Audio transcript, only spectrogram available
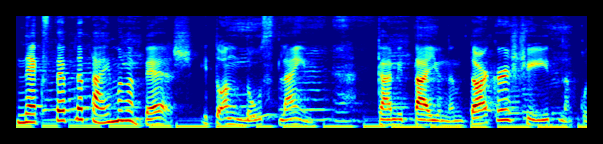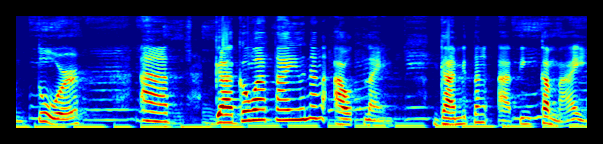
Next step na tayo mga besh. Ito ang nose line. Gamit tayo ng darker shade ng contour at gagawa tayo ng outline gamit ang ating kamay.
